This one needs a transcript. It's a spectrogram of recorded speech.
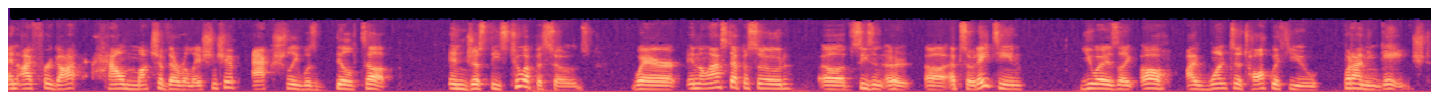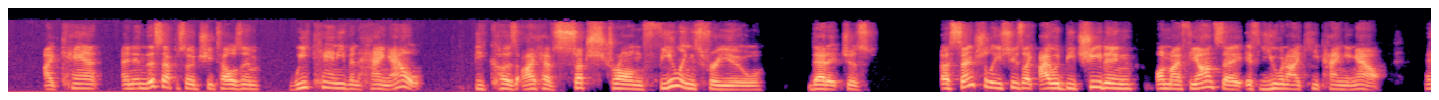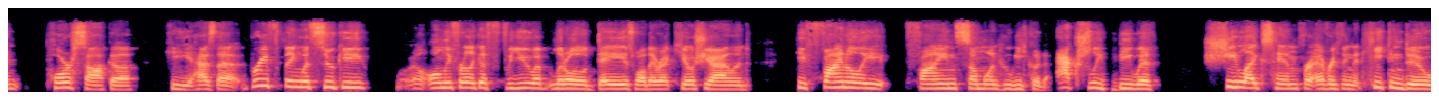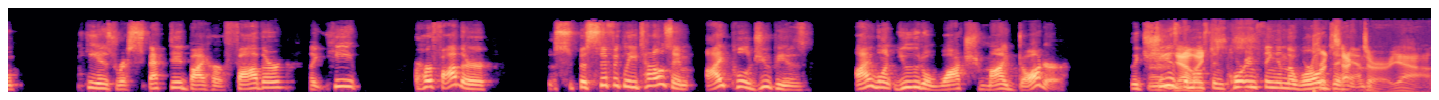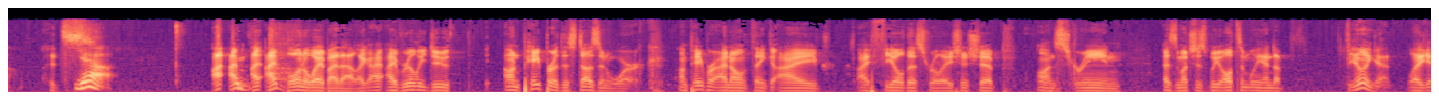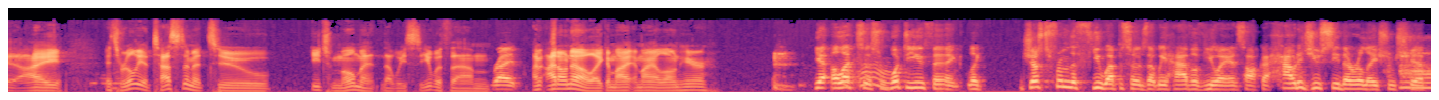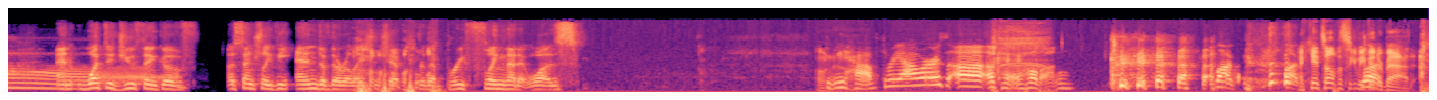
and I forgot how much of their relationship actually was built up in just these two episodes. Where in the last episode of season or uh, episode 18, Yue is like, "Oh, I want to talk with you, but I'm engaged. I can't." And in this episode, she tells him, "We can't even hang out because I have such strong feelings for you that it just essentially she's like, I would be cheating on my fiance if you and I keep hanging out. And poor Sokka, he has that brief thing with Suki, only for like a few little days while they were at Kyoshi Island. He finally finds someone who he could actually be with. She likes him for everything that he can do. He is respected by her father. Like he, her father specifically tells him, I pulled you because I want you to watch my daughter. Like she Mm, is yeah, the like, most important thing in the world to him. Protect her, yeah. It's Yeah. I, I'm I, I'm blown away by that. Like I, I really do. On paper, this doesn't work. On paper, I don't think I I feel this relationship on screen as much as we ultimately end up feeling it. Like I, it's really a testament to each moment that we see with them. Right. I, I don't know. Like, am I am I alone here? Yeah, Alexis, what do you think? Like just from the few episodes that we have of Yue and Sokka, how did you see their relationship and what did you think of essentially the end of their relationship for the brief fling that it was? Oh, Do no. we have three hours? Uh, okay, hold on. Look, look. I can't tell if this is gonna be good or bad.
